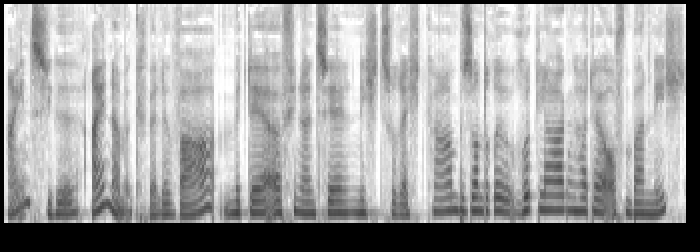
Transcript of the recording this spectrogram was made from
einzige Einnahmequelle war, mit der er finanziell nicht zurechtkam. Besondere Rücklagen hatte er offenbar nicht.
